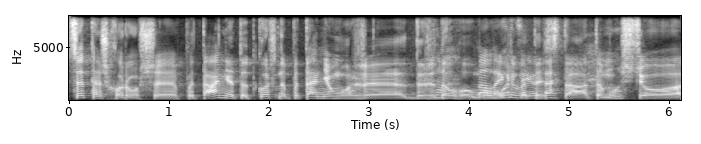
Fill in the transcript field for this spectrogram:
Це теж хороше питання. Тут кожне питання може дуже довго на лекцію, обговорюватись, так. та, тому що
